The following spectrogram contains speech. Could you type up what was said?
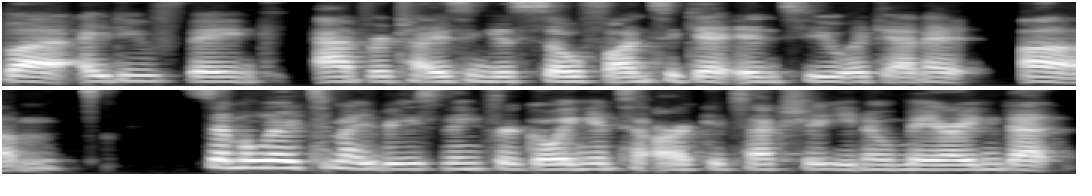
but i do think advertising is so fun to get into again it um, similar to my reasoning for going into architecture you know marrying that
